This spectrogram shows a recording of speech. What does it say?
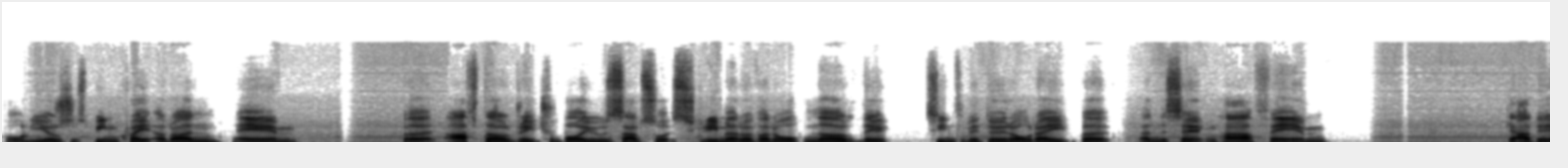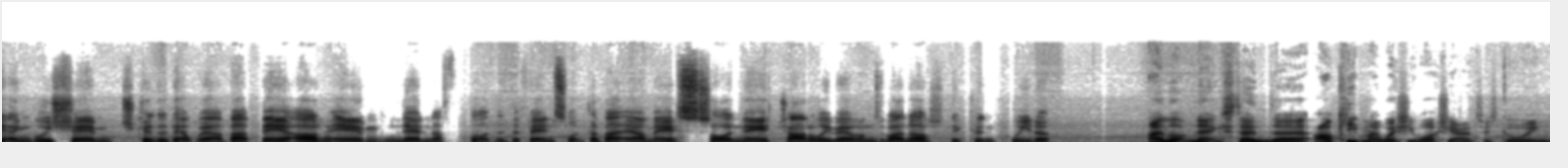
four years, it's been quite a run. Um, but after Rachel Boyle's absolute screamer of an opener, they seemed to be doing all right, but in the second half, um, Gabby English, um, she could have dealt with it a bit better. Um, and then I thought the defence looked a bit of a mess on uh, Charlie Wellings' winner. They couldn't clear it. I'm up next, and uh, I'll keep my wishy-washy answers going.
